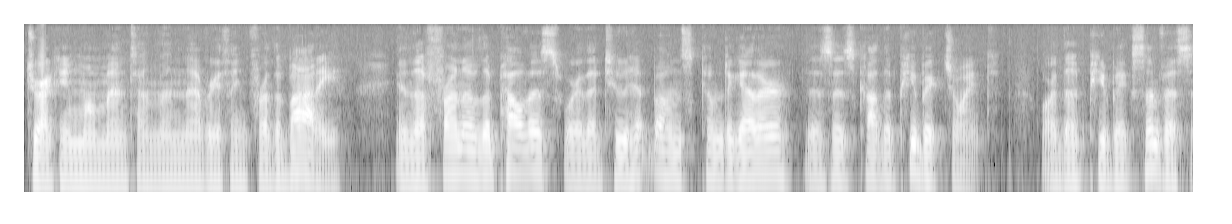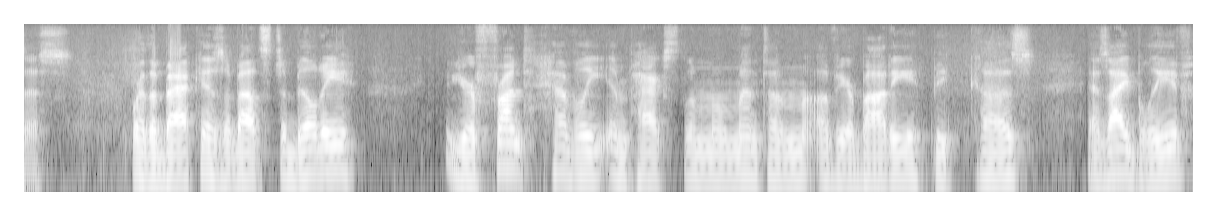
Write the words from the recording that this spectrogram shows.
directing momentum and everything for the body. In the front of the pelvis, where the two hip bones come together, this is called the pubic joint or the pubic symphysis. Where the back is about stability, your front heavily impacts the momentum of your body because, as I believe,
